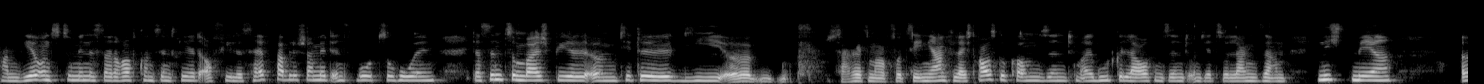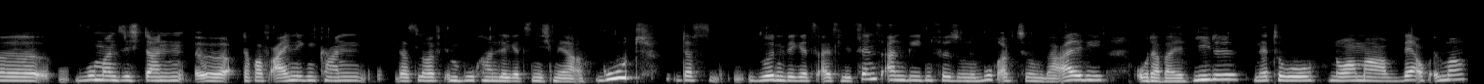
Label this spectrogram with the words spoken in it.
haben wir uns zumindest darauf konzentriert, auch viele Self-Publisher mit ins Boot zu holen. Das sind zum Beispiel ähm, Titel, die, äh, ich sage jetzt mal, vor zehn Jahren vielleicht rausgekommen sind, mal gut gelaufen sind und jetzt so langsam nicht mehr äh, wo man sich dann äh, darauf einigen kann, das läuft im Buchhandel jetzt nicht mehr gut. Das würden wir jetzt als Lizenz anbieten für so eine Buchaktion bei Aldi oder bei Lidl, Netto, Norma, wer auch immer.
